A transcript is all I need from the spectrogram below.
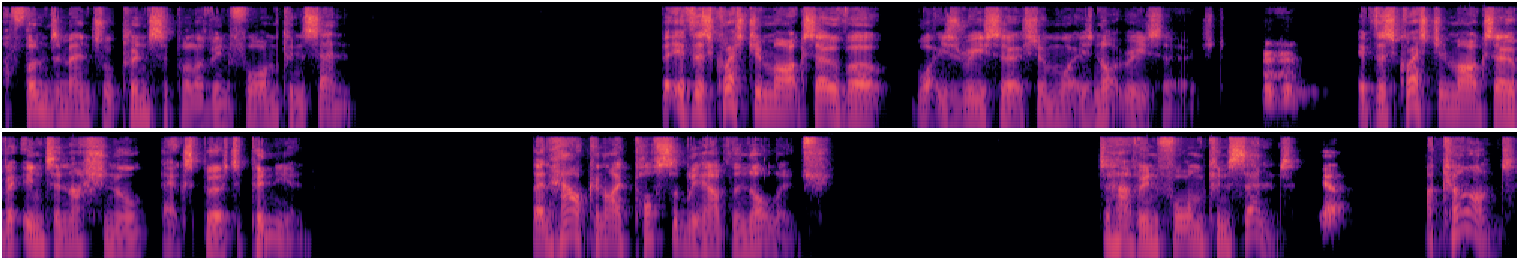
a fundamental principle of informed consent. But if there's question marks over what is researched and what is not researched, mm-hmm. if there's question marks over international expert opinion, then how can I possibly have the knowledge to have informed consent? Yeah. I can't.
